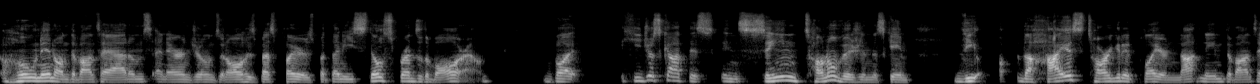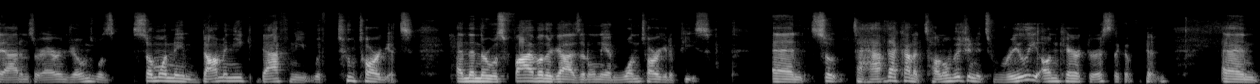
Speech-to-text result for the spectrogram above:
hone in on Davante Adams and Aaron Jones and all his best players, but then he still spreads the ball around. But he just got this insane tunnel vision this game the the highest targeted player not named Davante Adams or Aaron Jones was someone named Dominique Dafney with two targets. And then there was five other guys that only had one target apiece. And so to have that kind of tunnel vision it's really uncharacteristic of him. And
